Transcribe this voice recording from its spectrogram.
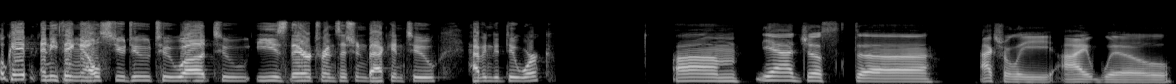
Okay. Anything else you do to uh, to ease their transition back into having to do work? Um, yeah, just uh actually I will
